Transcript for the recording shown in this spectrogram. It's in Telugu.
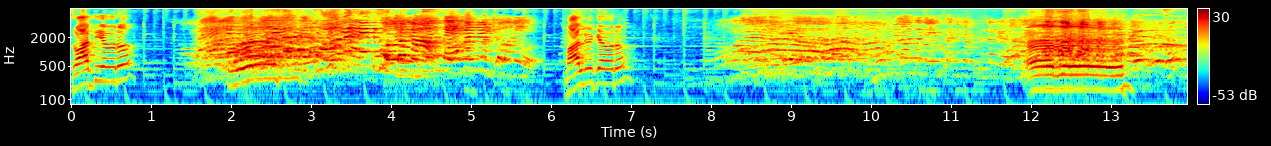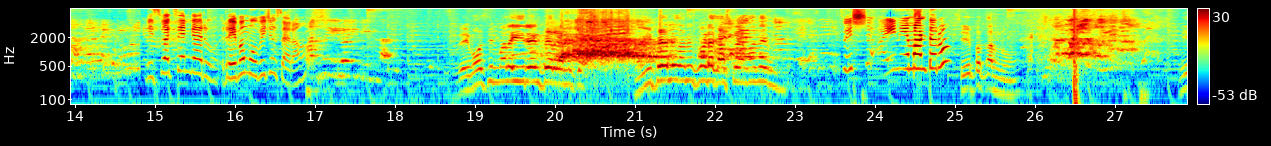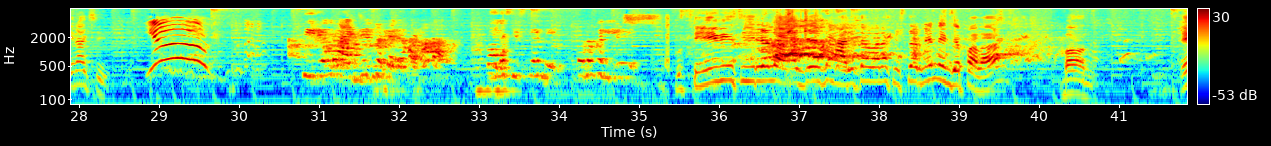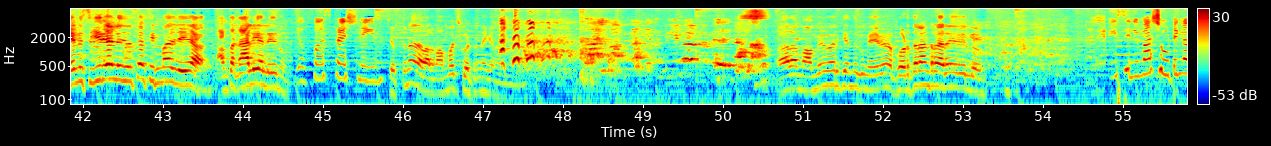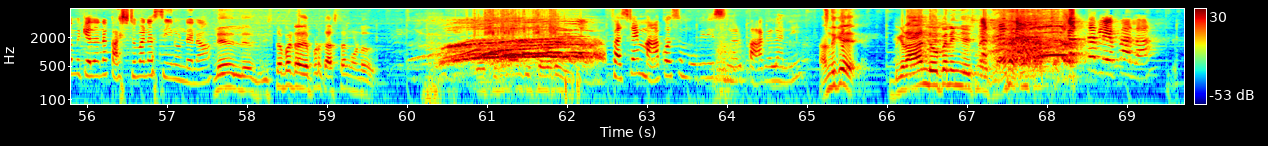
స్వాతి ఎవరు? మాల్విక్ ఎవరు? విశ్వక్సేన్ గారు రేమో మూవీ చూసారా? రేమో సినిమాలో హీరోయిన్ పేరు కనుక. మీ పేర్లు కనుక్కోవడం కష్టం ఏమో. ఫిష్ అయిన ఏమంటారు? చేప కన్ను మీనాక్షి టీవీ సీరియల్ యాక్ట్ చేసిన హరిత వాళ్ళ సిస్టర్ నేను నేను చెప్పాలా? బాగుంది. నేను సీరియల్ చూస్తే సినిమాలు చేయ. అంత ఖాళీగా లేను. యువర్ ఫస్ట్ క్రష్ నేమ్ చెప్తున్నారా? వాళ్ళ మమ్మ వచ్చి కొట్టనే కదా. వాళ్ళ మమ్మీ వారికి ఎందుకు? మేమే కొడతారంటారు అరే వీళ్ళు. ఈ సినిమా షూటింగ్లో మీకు ఏదైనా కష్టమైన సీన్ ఉండేనా? లేదు లేదు. ఇష్టపడ్డది ఎప్పుడు కష్టంగా ఉండదు. ఫస్ట్ టైం మా కోసం మూవీ తీస్తున్నారు పాగలని. అందుకే గ్రాండ్ ఓపెనింగ్ చేసిన ఇట్లా.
